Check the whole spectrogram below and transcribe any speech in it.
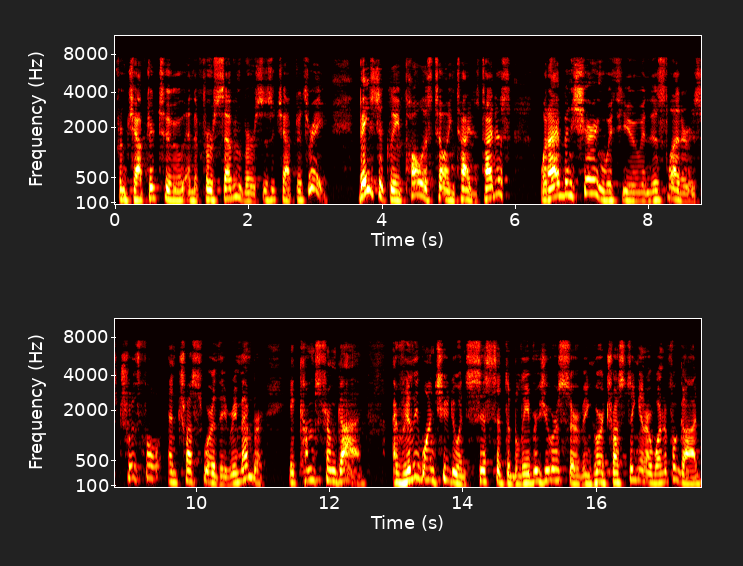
from chapter 2 and the first seven verses of chapter 3. Basically, Paul is telling Titus, Titus, what I've been sharing with you in this letter is truthful and trustworthy. Remember, it comes from God. I really want you to insist that the believers you are serving, who are trusting in our wonderful God,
